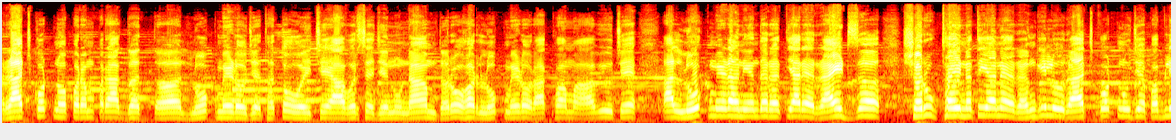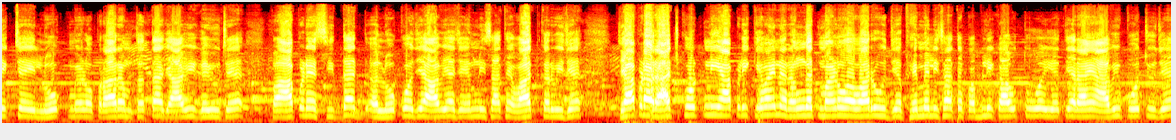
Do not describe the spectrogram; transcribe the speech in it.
રાજકોટનો પરંપરાગત લોકમેળો જે થતો હોય છે, આ વર્ષે જેનું નામ ધરોહર લોકમેળો રાખવામાં આવ્યું છે. આ લોકમેળાની અંદર અત્યારે રાઇડ્સ શરૂ થઈ નથી અને રંગીલું રાજકોટનું જે પબ્લિક છે, એ લોકમેળો પ્રારંભ થતાં જ આવી ગયું છે. તો આપણે સીધા જ લોકો જે આવ્યા છે, એમની સાથે વાત કરવી છે. જે આપણા રાજકોટની આપણી કહેવાય ને રંગત માણવાવાળું જે ફેમિલી સાથે પબ્લિક આવતું હોય અત્યારે અહીંયા આવી પહોંચ્યું છે.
